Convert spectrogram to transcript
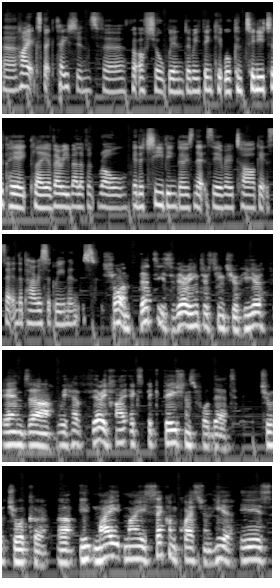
uh, high expectations for, for offshore wind, and we think it will continue to play, play a very relevant role in achieving those net zero targets set in the Paris Agreement. Sharn, that is very interesting to hear, and uh, we have very high expectations for that to, to occur. Uh, my my second question here is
